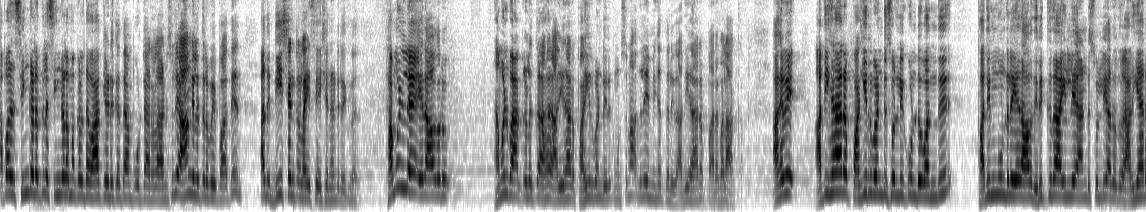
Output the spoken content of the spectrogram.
அப்போ அது சிங்களத்தில் சிங்கள மக்கள்கிட்ட வாக்கு எடுக்கத்தான் போட்டார்களான்னு சொல்லி ஆங்கிலத்தில் போய் பார்த்தேன் அது டீசென்ட்ரலைசேஷன் இருக்கிறது. தமிழில் ஏதாவது ஒரு தமிழ் வாக்களுக்காக அதிகார பகிர்வண்டு இருக்கும்னு சொன்னால் அதிலே மிக தெளிவு அதிகார பரவலாக்கம். ஆகவே அதிகார பகிர்வண்டு சொல்லி கொண்டு வந்து பதிமூன்றில் ஏதாவது இருக்குதா இல்லையான்னு சொல்லி அது ஒரு அதிகார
